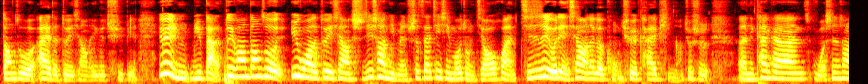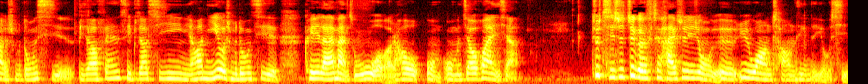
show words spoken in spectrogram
当做爱的对象的一个区别。因为你把对方当做欲望的对象，实际上你们是在进行某种交换，其实是有点像那个孔雀开屏啊，就是呃，你看看我身上有什么东西比较 fancy，比较吸引你，然后你有什么东西可以来满足我，然后我我们交换一下。就其实这个这还是一种呃欲望场景的游戏，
